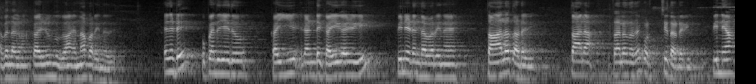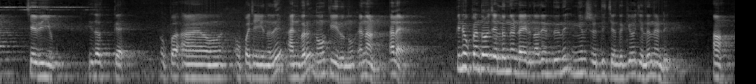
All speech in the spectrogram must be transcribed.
അപ്പോൾ എന്താക്കണം കഴുകുക എന്നാണ് പറയുന്നത്. എന്നിട്ട് ഉപ്പ എന്ത് ചെയ്തു? കൈ രണ്ട് കൈ കഴുകി പിന്നീട് എന്താ പറയുന്നത് തല തടവി. തല തല എന്ന് പറഞ്ഞാൽ കുറച്ച് തടവി. പിന്നെ ചെവിയും ഇതൊക്കെ ഉപ്പ ഉപ്പ ചെയ്യുന്നത് അൻവർ നോക്കിയിരുന്നു എന്നാണ് അല്ലേ? പിന്നെ ഉപ്പ എന്തോ ചെല്ലുന്നുണ്ടായിരുന്നു. അത് എന്തെന്ന് ഇങ്ങനെ ശ്രദ്ധിച്ച് എന്തൊക്കെയോ ചെല്ലുന്നുണ്ട്. ആ.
